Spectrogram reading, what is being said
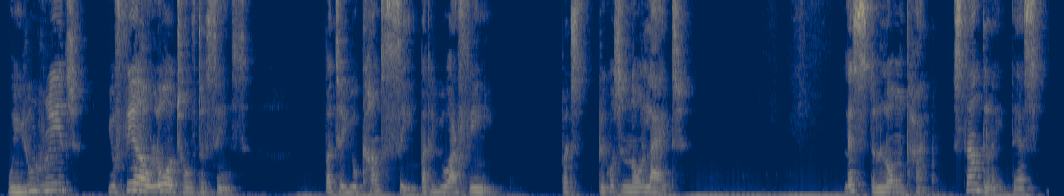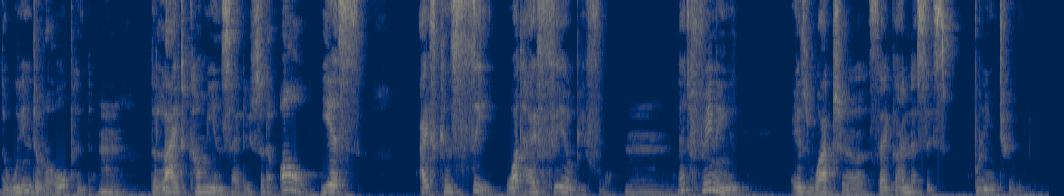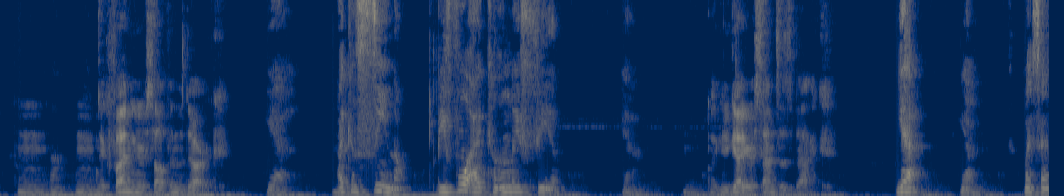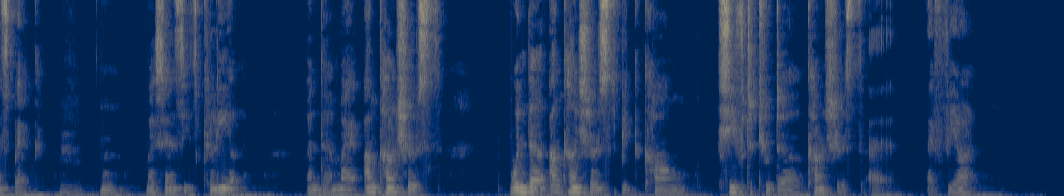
When you read you feel a lot of the things but you can't see but you are feeling. But because no light that's a long time suddenly there's the window opened Mm. the light coming inside you said oh yes i can see what i feel before Mm. that feeling is what uh, psychoanalysis bring to me Mm. Mm. Like finding yourself in the dark. yeah i can see now before i can only feel yeah Mm. Like you got your senses back. yeah yeah my sense back Mm. Mm, my sense is clear and uh, my unconscious when the unconscious become shift to the conscious I, I feel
